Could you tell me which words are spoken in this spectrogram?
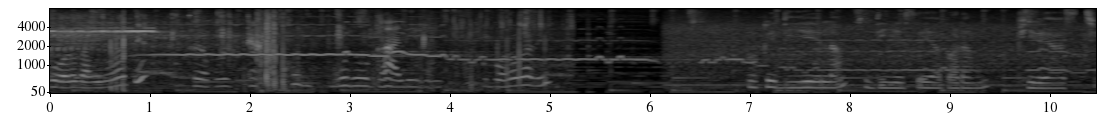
বড় গাড়ি না আপনি খুব বড় গাড়ি গাড়ি ওকে দিয়ে এলাম, দিয়ে এসে আবার আমি ফিরে আসছি।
